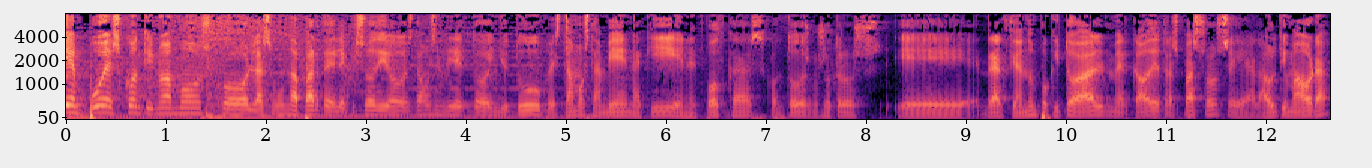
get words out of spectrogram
Bien, pues continuamos con la segunda parte del episodio. Estamos en directo en YouTube, estamos también aquí en el podcast con todos vosotros, eh, reaccionando un poquito al mercado de traspasos eh, a la última hora,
